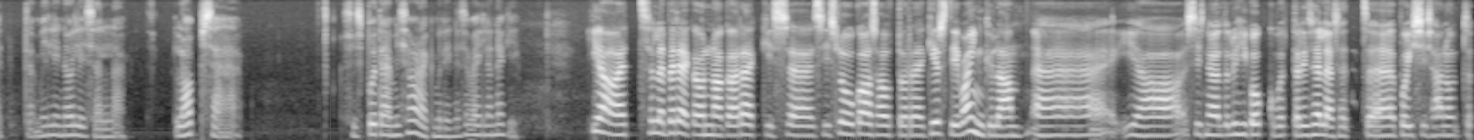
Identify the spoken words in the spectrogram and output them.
et milline oli selle lapse siis põdemise aeg, milline see välja nägi? Jaa, et selle perekonnaga rääkis äh, siis loo kaasautor Kirsti Vainküla äh, ja siis nii-öelda lühikokkuvõte oli selles, et poiss ei saanud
